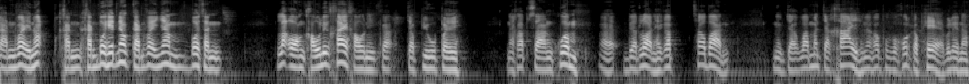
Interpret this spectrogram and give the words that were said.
กันไว้เนาะขันขันบ่เฮ็ดแนวกันไว้ย่ำบ่สันละอองเขาหรือค่ายเขานี่ก็จะปลิวไปนะครับสร้างความเดือดร้อนให้กับชาวบ้าน เนื่องจากว่ามันจะค่ายนะครับผมบางคนกับแพร่ไปเลยนะ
